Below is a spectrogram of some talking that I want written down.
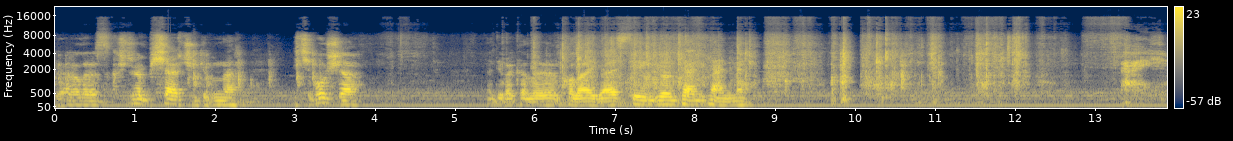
Şu aralara sıkıştırıyorum. Pişer çünkü bunlar. İçi boş ya. Hadi bakalım. Kolay gelsin diyorum kendi kendime. Ay.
